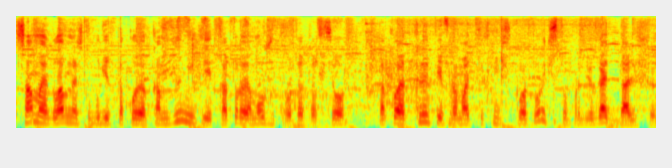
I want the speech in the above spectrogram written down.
самое главное, что будет такое комьюнити, которое может вот это все, такой открытый формат технического творчества продвигать дальше.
